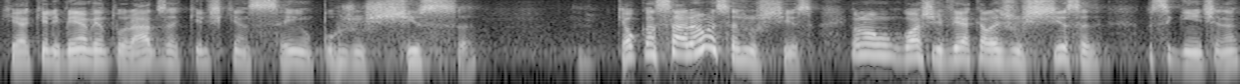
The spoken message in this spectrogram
que é aquele bem-aventurados aqueles que anseiam por justiça, que alcançarão essa justiça. Eu não gosto de ver aquela justiça do seguinte, né?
